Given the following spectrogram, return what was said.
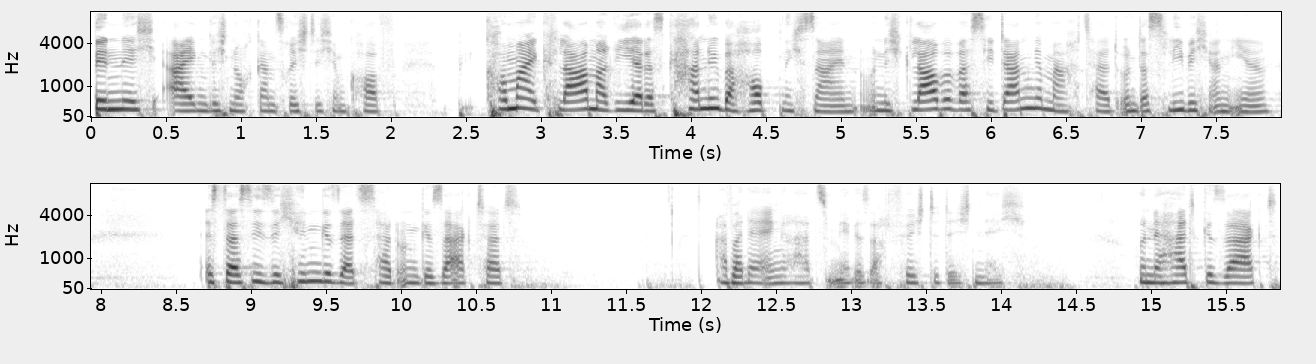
bin ich eigentlich noch ganz richtig im Kopf? Komm mal klar, Maria, das kann überhaupt nicht sein. Und ich glaube, was sie dann gemacht hat, und das liebe ich an ihr, ist, dass sie sich hingesetzt hat und gesagt hat, aber der Engel hat zu mir gesagt, fürchte dich nicht. Und er hat gesagt,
